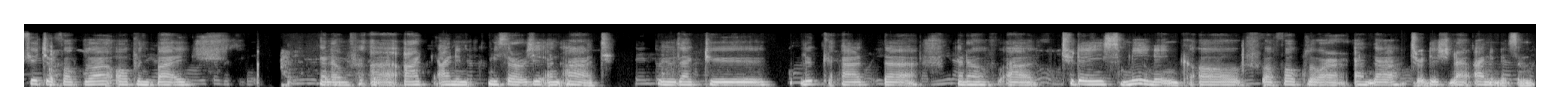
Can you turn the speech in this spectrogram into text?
future folklore opened by kind of uh, art and mythology and art. We would like to look at the kind of uh, today's meaning of uh, folklore and traditional animism.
